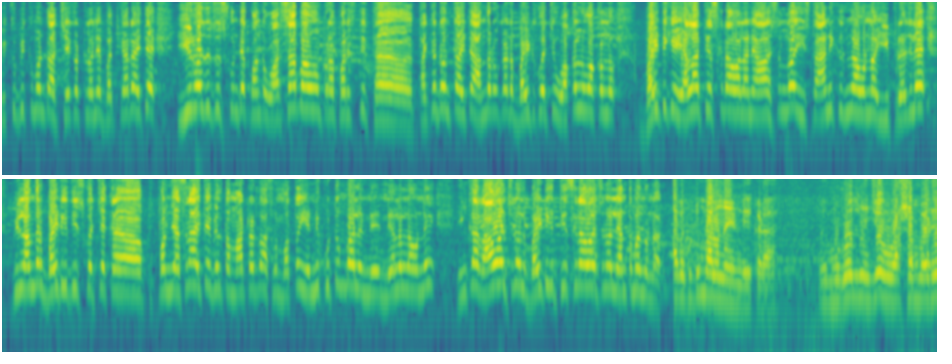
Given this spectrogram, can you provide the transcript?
బిక్కు బిక్కుమంటూ ఆ చీకట్లోనే బతికారు. అయితే ఈ రోజు చూసుకుంటే కొంత వర్షాభావం పరిస్థితి త- తగ్గడంతో అయితే అందరూ కూడా బయటకు వచ్చి ఒకళ్ళు ఒకళ్ళు బయటికి ఎలా తీసుకురావాలనే ఆశల్లో ఈ స్థానికంగా ఉన్న ఈ ప్రజలే వీళ్ళందరూ బయటికి తీసుకొచ్చే పని చేస్తున్నా అయితే వీళ్ళతో మాట్లాడుతూ అసలు మొత్తం ఎన్ని కుటుంబాలు నీళ్ళల్లో ఉన్నాయి? ఇంకా రావాల్సిన వాళ్ళు బయటికి తీసుకురావాల్సిన వాళ్ళు ఎంతమంది ఉన్నారు? యాభై కుటుంబాలు ఉన్నాయండి ఇక్కడ. మూడు రోజుల నుంచి వర్షం పడి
